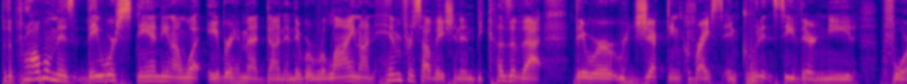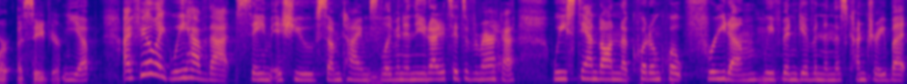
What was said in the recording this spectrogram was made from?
But the problem is they were standing on what Abraham had done and they were relying on him for salvation. And because of that, they were rejecting Christ and couldn't see their need for a savior. Yep. I feel like we have that same issue sometimes mm-hmm. living in the United States of America. Yeah. We stand on a quote unquote freedom mm-hmm. we've been given in this country. But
